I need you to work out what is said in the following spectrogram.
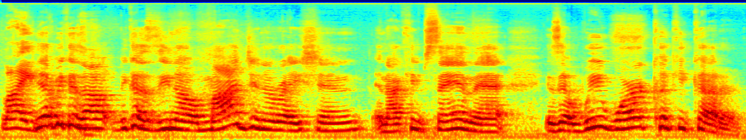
Like Yeah, because I, because you know my generation, and I keep saying that is that we were cookie cutter.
